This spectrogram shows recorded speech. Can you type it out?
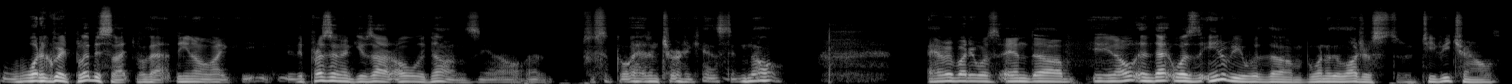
what a great plebiscite for that. You know, like the president gives out all the guns, you know, just go ahead and turn against him. No. Everybody was, and, um, you know, and that was the interview with um, one of the largest TV channels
